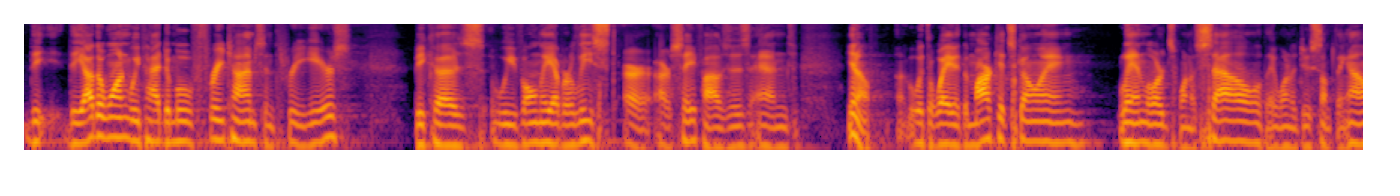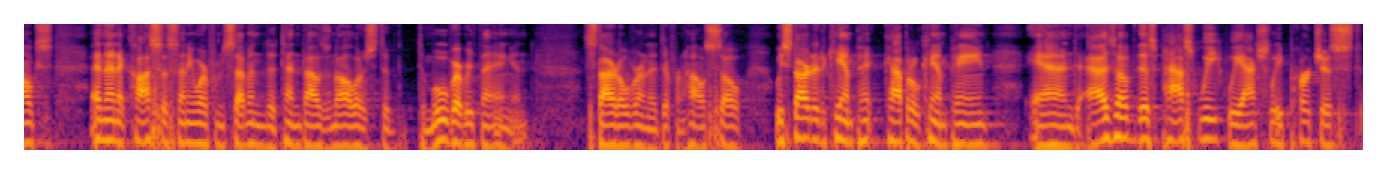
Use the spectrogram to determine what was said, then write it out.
the, the other one, we've had to move three times in three years because we've only ever leased our, our safe houses. And, you know, with the way the market's going, landlords want to sell, they want to do something else and then it costs us anywhere from seven to ten thousand dollars to to move everything and start over in a different house. So we started a campaign, capital campaign, and as of this past week, we actually purchased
